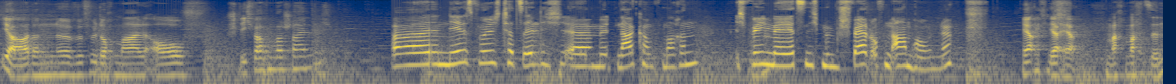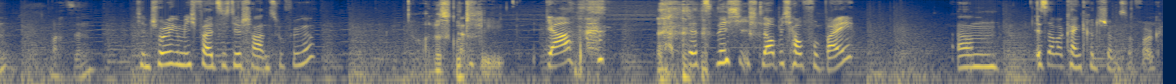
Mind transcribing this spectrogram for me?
Ja, dann äh, würfel doch mal auf Stichwaffen wahrscheinlich. Äh, nee, das würde ich tatsächlich äh, mit Nahkampf machen. Ich will ihn mir jetzt nicht mit dem Schwert auf den Arm hauen, ne? Ja, ja, ja. Macht, macht Sinn. Macht Sinn. Ich entschuldige mich, falls ich dir Schaden zufüge. Alles gut. Ja, jetzt nicht. Ich glaube, ich hau vorbei. Ähm, ist aber kein kritischer Misserfolg.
